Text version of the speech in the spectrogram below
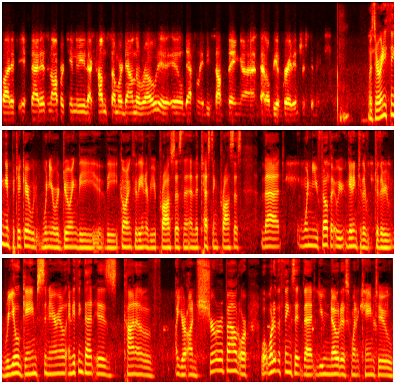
But if, if that is an opportunity that comes somewhere down the road, it, will definitely be something uh, that'll be of great interest to me. Was there anything in particular when you were doing the the going through the interview process and the testing process that when you felt that we were getting to the to the real game scenario, anything that is kind of you're unsure about, or what are the things that, that you noticed when it came to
